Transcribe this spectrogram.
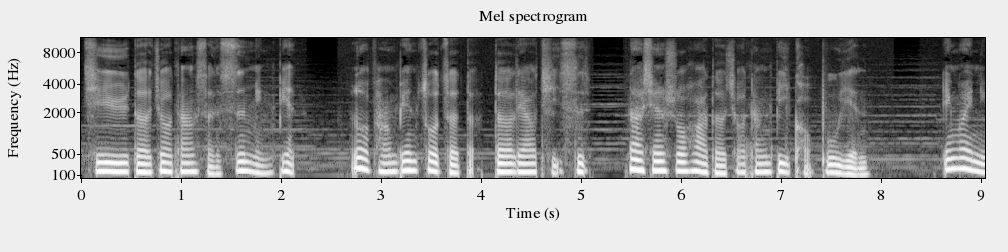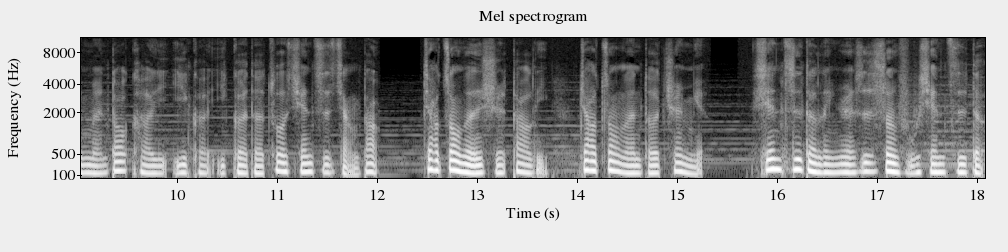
其余的就当审思明辨。若旁边坐着的得了启示，那先说话的就当闭口不言。因为你们都可以一个一个的做先知讲道，叫众人学道理，叫众人得劝勉。先知的灵源是顺服先知的，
